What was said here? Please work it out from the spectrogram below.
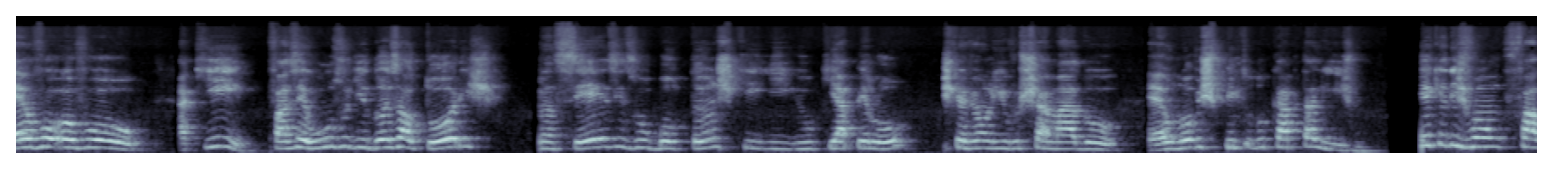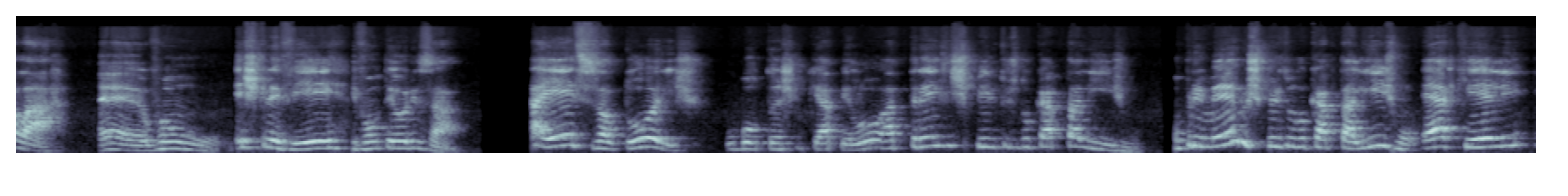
É, eu vou, eu vou aqui fazer uso de dois autores franceses, o Boltanski e o que apelou, escreveu um livro chamado é, O Novo Espírito do Capitalismo. O que, é que eles vão falar? é, vão escrever e vão teorizar. A esses autores, o Boltanski que apelou a três espíritos do capitalismo. O primeiro espírito do capitalismo é aquele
